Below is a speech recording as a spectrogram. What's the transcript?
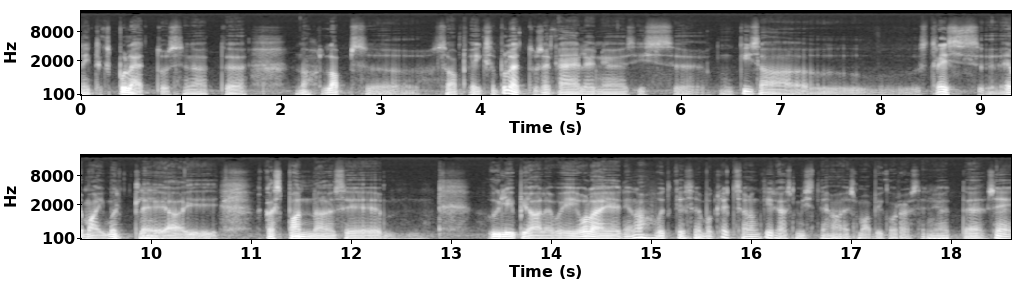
näiteks põletus, et noh, laps äh, saab väikse põletuse käele, on ju, ja siis äh, kisa, stress, ema ei mõtle mm. ja ei, kas panna see õli peale või ei ole ja nii, noh, võtke see paklett, seal on kirjas, mis teha esmaabi korras, on ju, et äh, see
